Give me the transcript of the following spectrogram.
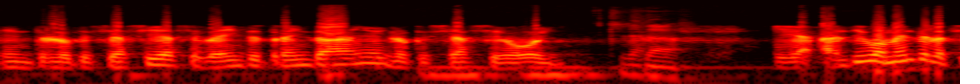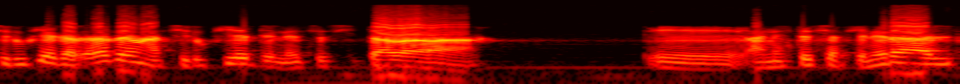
entre lo que se hacía hace 20, 30 años y lo que se hace hoy. Eh, antiguamente la cirugía catarata era una cirugía que necesitaba eh, anestesia general,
